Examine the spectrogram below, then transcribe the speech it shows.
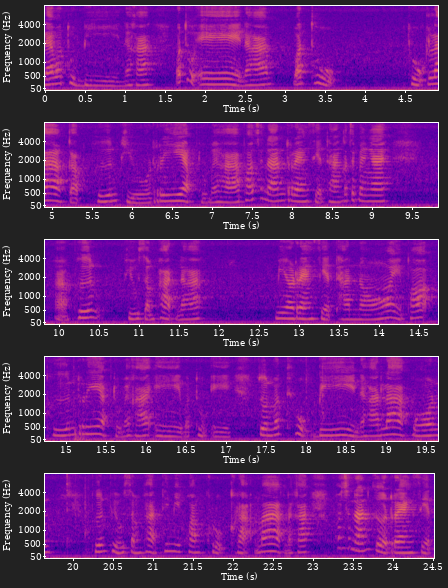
และวัตถุ B นะคะ วัตถุ A นะคะ วัตถุถูกลากกับพื้นผิวเรียบถูกไหมคะ เพราะฉะนั้นแรงเสียดทานก็จะเป็นไงพื้นผิวสัมผัสนะคะ มีแรงเสียดทานน้อย เพราะพื้นเรียบถูกไหมคะ A วัตถุ A ส่วนวัตถุ B นะคะลากบนพื้นผิวสัมผัสที่มีความขรุขระมากนะคะ เพราะฉะนั้นเกิดแรงเสียด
